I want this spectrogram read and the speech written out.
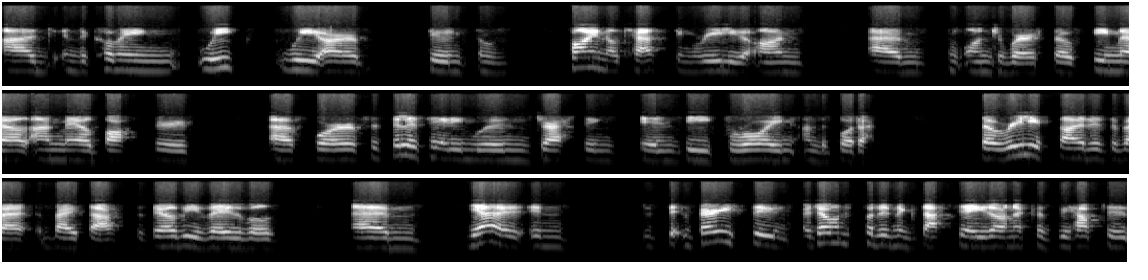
And in the coming weeks, we are doing some final testing really on um, some underwear, so female and male boxers, uh, for facilitating wound dressings in the groin and the buttock. So really excited about, about that. So they'll be available, um, yeah, in very soon. I don't want to put an exact date on it because we have to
